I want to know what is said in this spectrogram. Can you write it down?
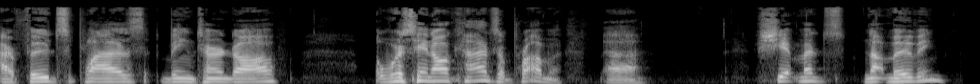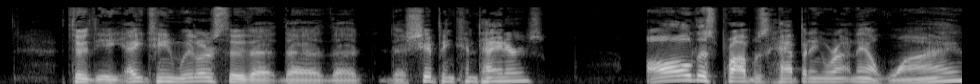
our food supplies being turned off. We're seeing all kinds of problems. Uh, shipments not moving through the 18 wheelers, through the, the, the, the shipping containers. All this problem is happening right now. Why?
